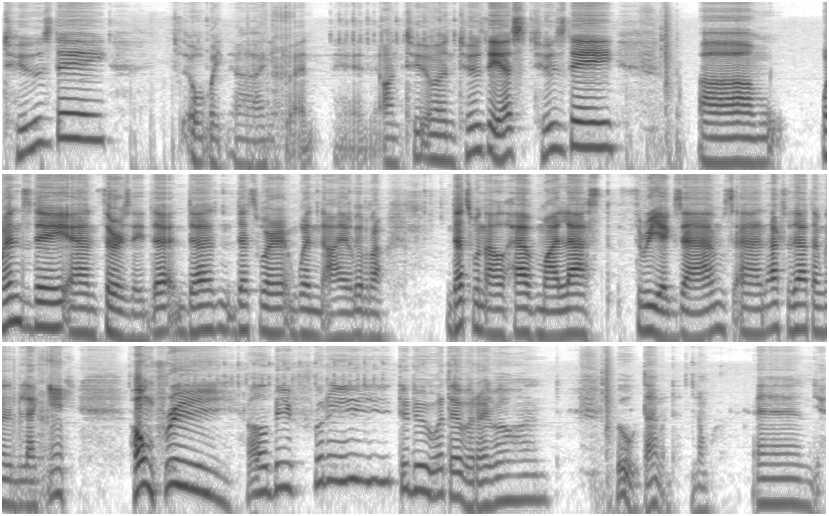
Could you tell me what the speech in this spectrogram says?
Tuesday. Oh wait, uh, I need to end on tu on Tuesday. Yes, Tuesday, um, Wednesday, and Thursday. That that that's where when I that's when I'll have my last three exams, and after that I'm gonna be like, eh, home free. I'll be free to do whatever I want. Oh, diamond. No, and yeah.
